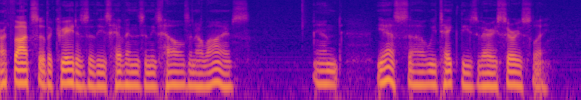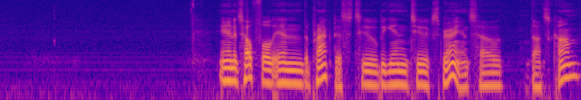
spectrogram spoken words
Our thoughts are the creators of these heavens and these hells in our lives. And yes, uh, we take these very seriously. And it's helpful in the practice to begin to experience how thoughts come,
